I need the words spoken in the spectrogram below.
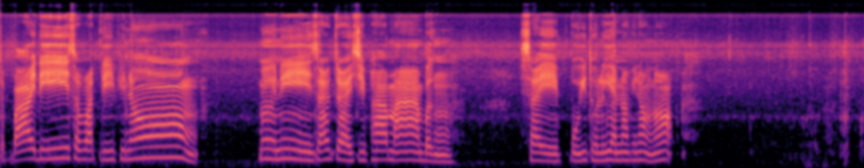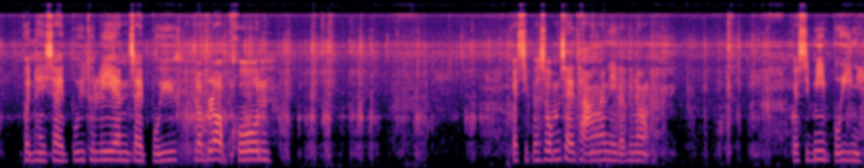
สบายดีสวัสดีพี่น้องมือนี่สาวจอยสิพามาเบิ่งใส่ปุ๋ยทุเรียนเนาะพี่น้องเนาะเพิ่นให้ใส่ปุ๋ยทุเรียน ใส่ปุ๋ยรอบๆโคนก็สิผสมใส่ถังอันนี้แหละพี่น้องก็สิมีปุ๋ยนี่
